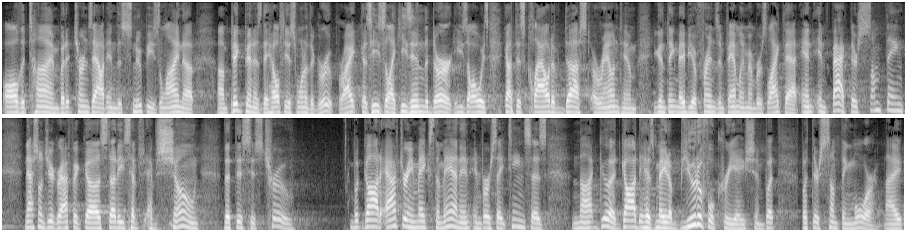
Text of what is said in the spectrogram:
all the time. But it turns out in the Snoopy's lineup, um, Pigpen is the healthiest one of the group, right? Because he's like, he's in the dirt. He's always got this cloud of dust around him. You can think maybe of friends and family members like that. And in fact, there's something National Geographic uh, studies have, have shown that this is true. But God, after He makes the man, in, in verse 18 says, not good. God has made a beautiful creation, but, but there's something more. I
